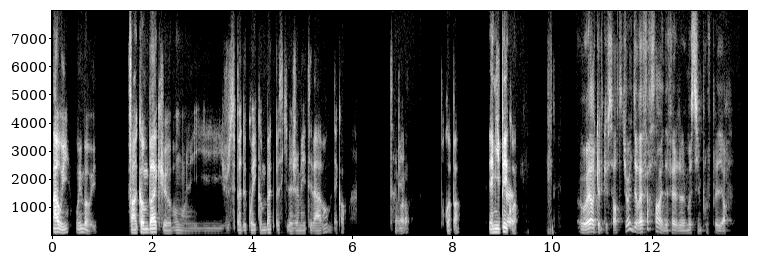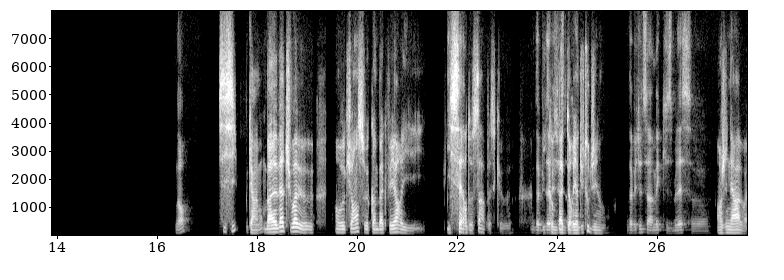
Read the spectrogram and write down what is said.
Ah oui, oui, bah, oui. Enfin, comeback, heu, bon, il je sais pas de quoi il comeback parce qu'il a jamais été là avant, mais d'accord. Très bien. Pourquoi pas? MIP, Heu quoi. Ouais, en quelque sorte. Tu vois, il devrait faire ça en NFL, le Most Improved Player. Non? Si, si, carrément. Bah, là, tu vois, heu, en l'occurrence, le comeback player, il il sert de ça parce que il comeback de rien du tout, Geno. D'habitude, c'est un mec qui se blesse, heu En général, ouais.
